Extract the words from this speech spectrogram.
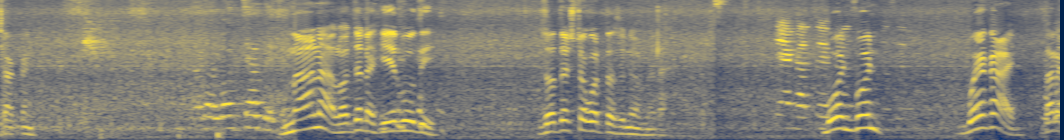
চা খান আবার লজ্জা দেয় না না লজ্জাটা কি এর বৌদি? যথেষ্ট করতেছেন আপনারা। বোন বোন। বয়ে খায় তারা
